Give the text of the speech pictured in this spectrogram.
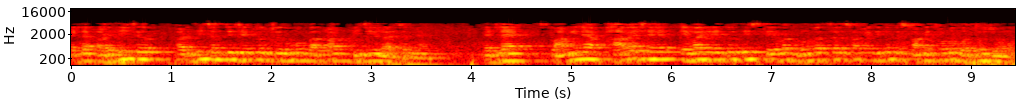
એટલે અડધી અડધી ચમચી જેટલું ચૂરમું બાપા બીજી વાર એટલે સ્વામીને ફાવે છે એવા હેતુથી સેવક ગુણવત્સર સ્વામી કીધું કે સ્વામી થોડું વધુ જમો.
